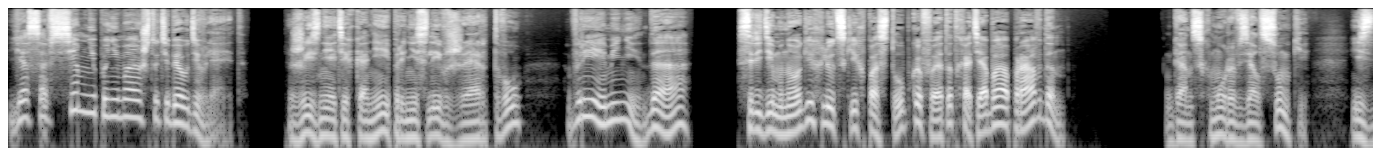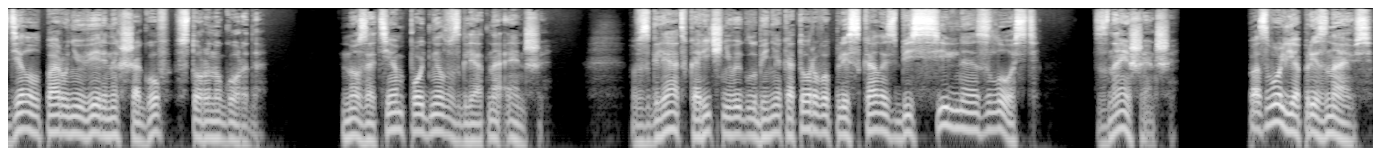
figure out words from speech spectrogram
Я совсем не понимаю, что тебя удивляет. Жизни этих коней принесли в жертву времени, да. Среди многих людских поступков этот хотя бы оправдан. Ганс хмуро взял сумки и сделал пару неуверенных шагов в сторону города. Но затем поднял взгляд на Энши. Взгляд, в коричневой глубине которого плескалась бессильная злость. «Знаешь, Энши, Позволь я признаюсь.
